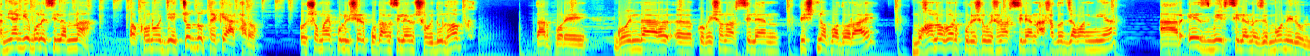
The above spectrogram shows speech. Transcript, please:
আমি আগে বলেছিলাম না, তখন ওই যে চোদ্দ থেকে আঠারো, ওই সময় পুলিশের প্রধান ছিলেন শহীদুল হক, তারপরে গোয়েন্দার কমিশনার ছিলেন কৃষ্ণপদ রায়, মহানগর পুলিশ কমিশনার ছিলেন আসাদুজ্জামান মিয়া, আর এসবির ছিলেন ওই যে মনিরুল।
